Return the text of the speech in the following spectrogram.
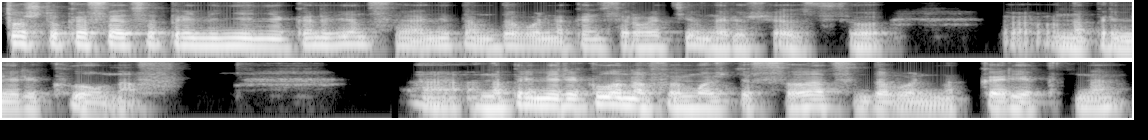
то, что касается применения конвенции, они там довольно консервативно решают все э, на примере клонов. А на примере клонов вы можете ссылаться довольно корректно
